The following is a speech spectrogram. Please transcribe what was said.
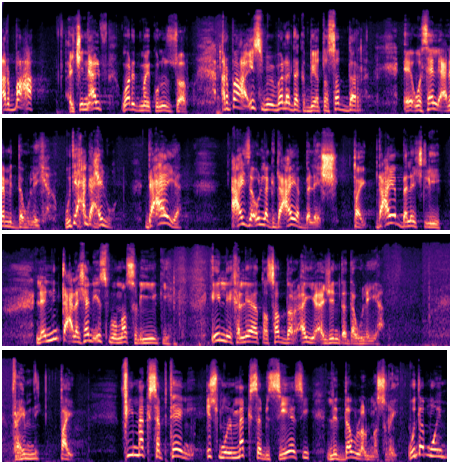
أربعة عشرين ألف وارد ما يكونوش زاروا أربعة اسم بلدك بيتصدر وسائل الإعلام الدولية. ودي حاجة حلوة. دعاية. عايز أقول لك دعاية ببلاش. طيب دعاية ببلاش ليه؟ لأن أنت علشان اسم مصر يجي إيه اللي يخليها يتصدر أي أجندة دولية؟ فاهمني؟ طيب في مكسب تاني اسمه المكسب السياسي للدولة المصرية. وده مهم.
